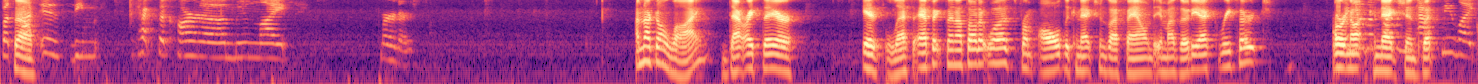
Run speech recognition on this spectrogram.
But So- that is the Texarkana Moonlight murders. I'm not gonna lie, that right there is less epic than I thought it was from all the connections I found in my Zodiac research. Or I not connections, but asked me like,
